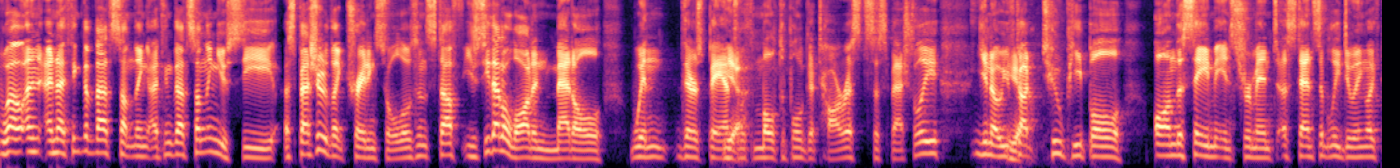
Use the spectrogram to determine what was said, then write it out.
well, and, and I think that that's something, I think that's something you see, especially with like trading solos and stuff. You see that a lot in metal when there's bands yeah. with multiple guitarists, especially. You know, you've yeah. got two people on the same instrument, ostensibly doing like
